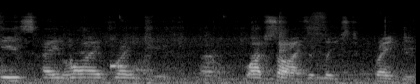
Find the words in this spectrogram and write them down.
is a live reindeer, life size at least, reindeer.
